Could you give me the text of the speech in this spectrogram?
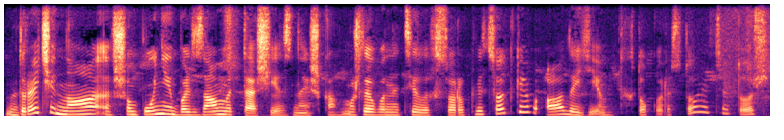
До речі, на шампуні і бальзами теж є знижка. Можливо, не цілих 40%, але є. Хто користується, тож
